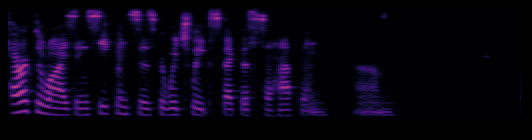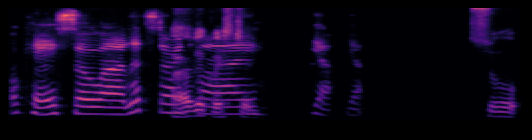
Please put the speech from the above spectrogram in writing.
characterizing sequences for which we expect this to happen. Um, okay, so uh, let's start I have a question. Yeah, yeah. So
